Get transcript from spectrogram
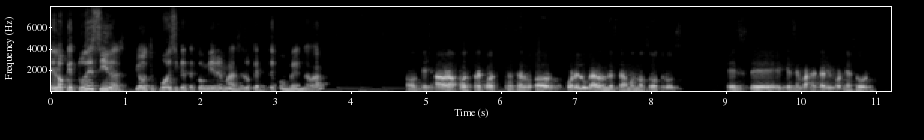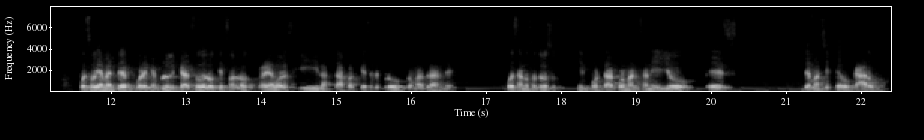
es lo que tú decidas. Yo te puedo decir que te conviene más, es lo que a ti te convenga, ¿va? Ok, ahora otra cosa, Salvador. Por el lugar donde estamos nosotros, este, que es en Baja California Sur, pues obviamente, por ejemplo, en el caso de lo que son los ralladores y las tapas, que es el producto más grande, pues a nosotros importar por Manzanillo es demasiado caro,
